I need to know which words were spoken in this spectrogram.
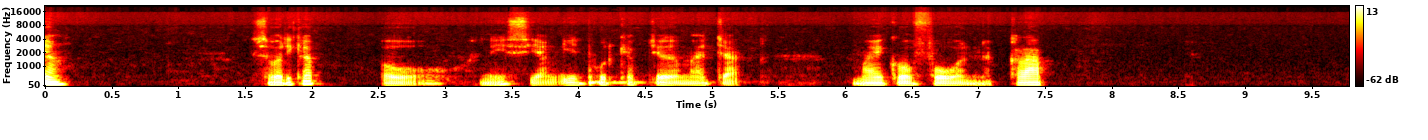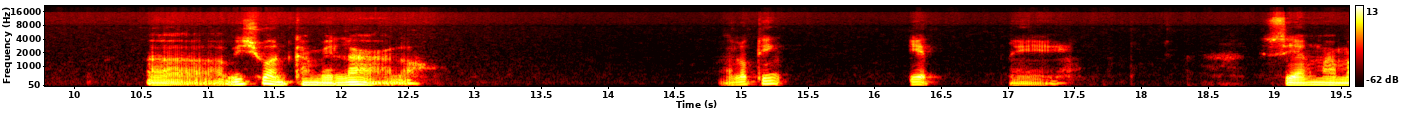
ยัง สวัสดีครับ โอ้นี้เสียง input capture มาจากไมโครโฟนนะครับอ่า visual camera เหรอลบทิ้งเอ็ดนี่เสียงมาไหม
